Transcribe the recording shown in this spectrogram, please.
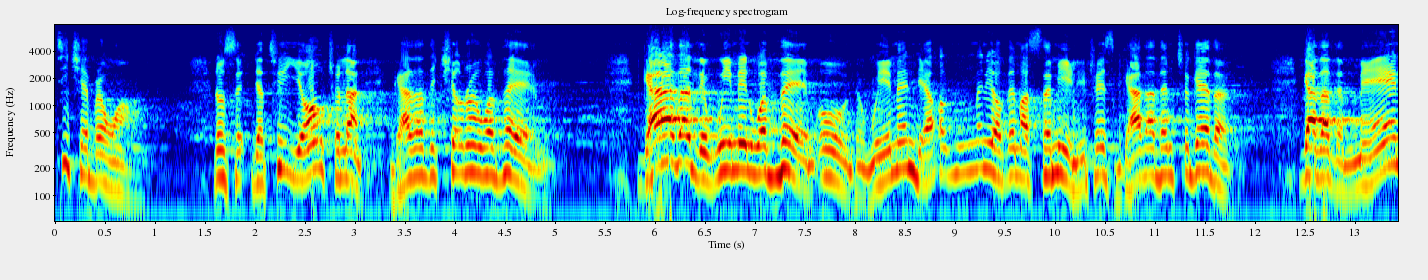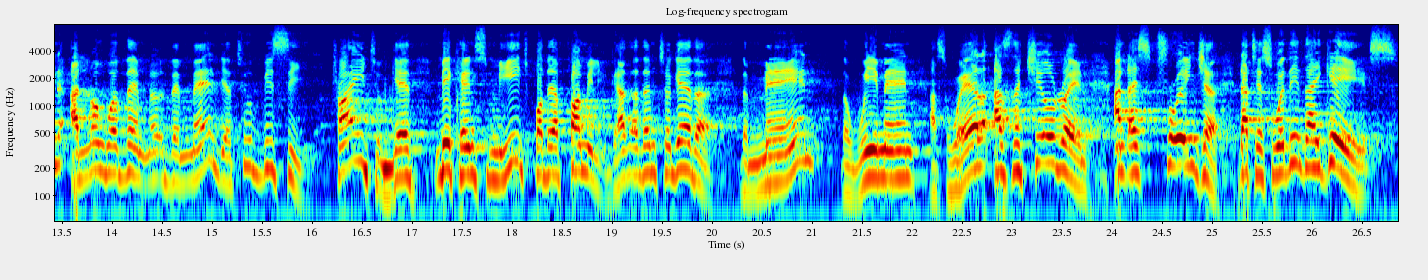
Teach everyone. Say they're too young to learn. Gather the children with them. Gather the women with them. Oh, the women, they are, many of them are semi-illiterates. Gather them together. Gather the men along with them. Uh, the men, they're too busy trying to get make ends meet for their family. Gather them together. The men, the women, as well as the children, and a stranger that is within thy gates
